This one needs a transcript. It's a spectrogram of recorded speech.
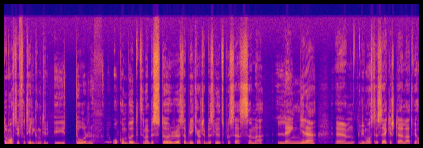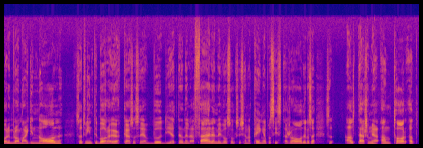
då måste vi få tillgång till ytor och om budgeterna blir större så blir kanske beslutsprocesserna längre. Ehm, vi måste säkerställa att vi har en bra marginal så att vi inte bara ökar så att säga, budgeten eller affären, men vi måste också tjäna pengar på sista raden. Och så, så allt det här som jag antar att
